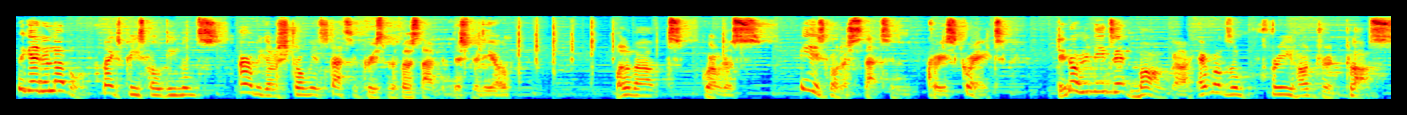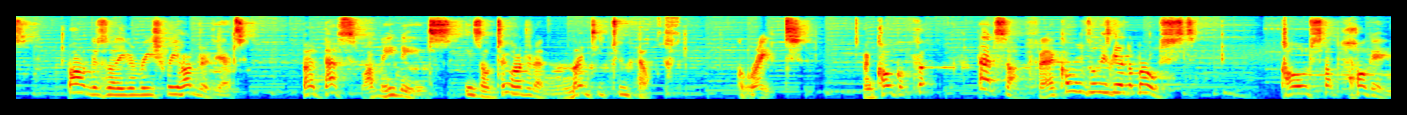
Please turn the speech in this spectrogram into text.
We gained a level. Thanks, Piscodemons. And we got a strong stats increase for the first time in this video. What about Gronus? He's got a stats increase. Great. Do you know who needs it? Banga. Everyone's on 300 plus. Banga's not even reached 300 yet. But that's one he needs. He's on 292 health. Great. And Cole got... That's unfair. Cole's always getting the most. Cole, stop hogging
